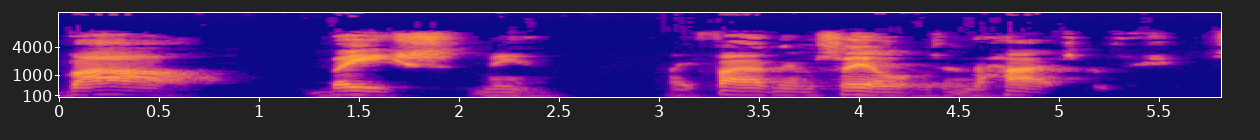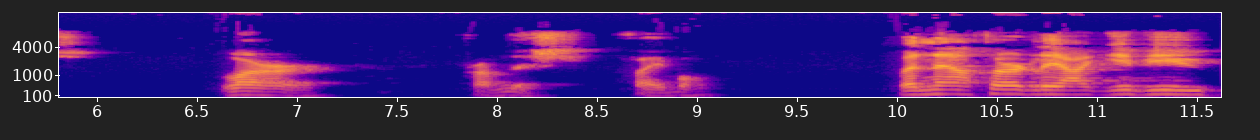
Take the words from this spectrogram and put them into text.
Vile, base men. They find themselves in the highest positions. Learn from this fable. But now thirdly, I give you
